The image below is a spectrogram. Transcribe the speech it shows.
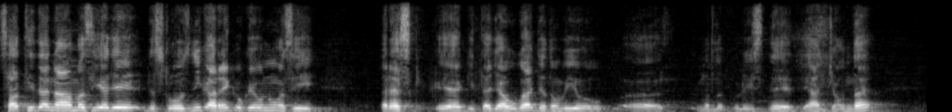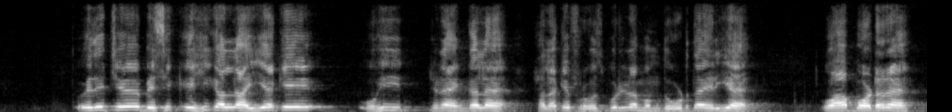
ਸਾਥੀ ਦਾ ਨਾਮ ਅਸੀਂ ਅਜੇ ਡਿਸਕਲੋਜ਼ ਨਹੀਂ ਕਰ ਰਹੇ ਕਿਉਂਕਿ ਉਹਨੂੰ ਅਸੀਂ ਅਰੈਸਟ eh, ਕੀਤਾ ਜਾਊਗਾ ਜਦੋਂ ਵੀ ਉਹ ਮਤਲਬ ਪੁਲਿਸ ਦੇ ਧਿਆਨ ਚ ਆਉਂਦਾ ਹੈ। ਤੋ ਇਹਦੇ ਚ ਬੇਸਿਕ ਇਹੀ ਗੱਲ ਆਈ ਹੈ ਕਿ ਉਹੀ ਜਿਹੜਾ ਐਂਗਲ ਹੈ, ਹਾਲਾਂਕਿ ਫਿਰੋਜ਼ਪੁਰ ਜਿਹੜਾ ਮਮਦੋੜ ਦਾ ਏਰੀਆ ਹੈ, ਉਹ ਆਪ ਬਾਰਡਰ ਹੈ,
